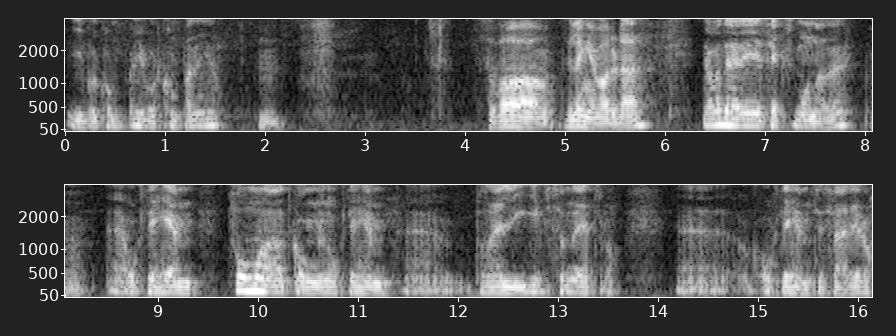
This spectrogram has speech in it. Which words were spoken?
i, vår komp- i vårt kompani. då. Så vad, hur länge var du där? Jag var där i sex månader. Ja. Eh, åkte hem två månader åt gången. Åkte hem eh, på sån här liv som det heter då. Eh, och åkte hem till Sverige då.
